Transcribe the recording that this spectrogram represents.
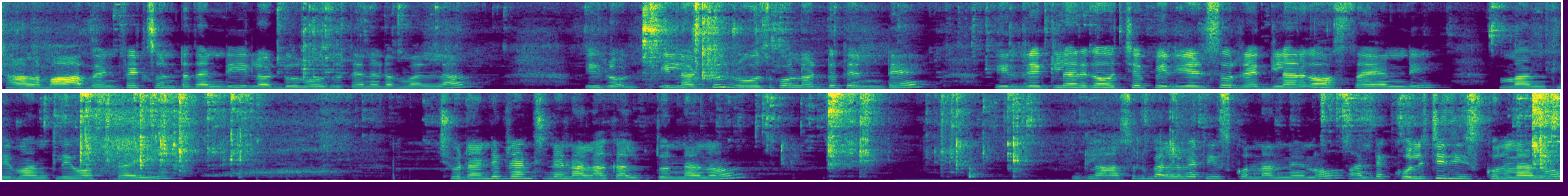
చాలా బాగా బెనిఫిట్స్ ఉంటుందండి ఈ లడ్డు రోజు తినడం వల్ల. ఈ రో ఈ లడ్డు రోజుకో లడ్డు తింటే ఇర్రెగ్యులర్గా వచ్చే పీరియడ్స్ రెగ్యులర్గా వస్తాయండి. మంత్లీ మంత్లీ వస్తాయి. చూడండి ఫ్రెండ్స్ నేను అలా కలుపుతున్నాను. గ్లాసుడు బెల్లమే తీసుకున్నాను నేను. అంటే కొలిచి తీసుకున్నాను.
